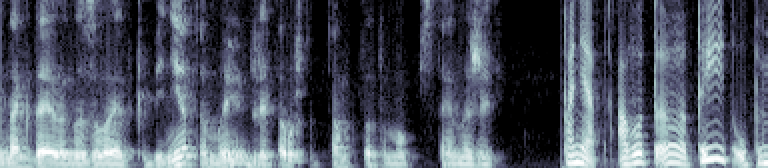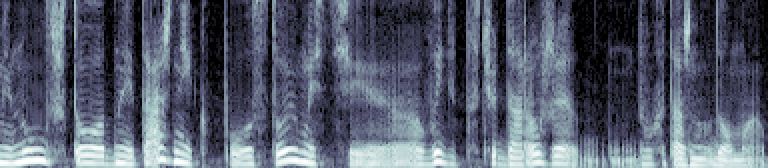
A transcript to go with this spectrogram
иногда ее называют кабинетом, и для того, чтобы там кто-то мог постоянно жить. Понятно. А вот э, ты упомянул, что одноэтажник по стоимости э, выйдет чуть дороже двухэтажного дома.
